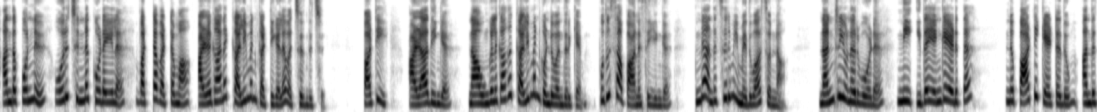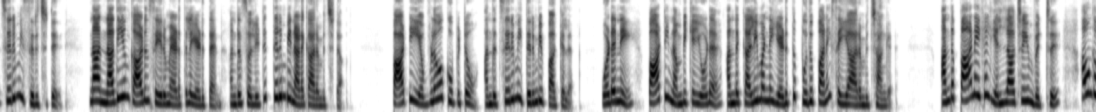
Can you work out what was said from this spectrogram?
அந்த பொண்ணு ஒரு சின்ன கூடையில வட்ட வட்டமா அழகான களிமண் கட்டிகளை வச்சிருந்துச்சு. பாட்டி அழாதீங்க. நான் உங்களுக்காக களிமண் கொண்டு வந்திருக்கேன். புதுசா பானை செய்யுங்க. அந்த சிறுமி மெதுவா சொன்னா. நன்றியுணர்வோட நீ இதை எங்க எடுத்த? இன்னும் பாட்டி கேட்டதும் அந்த சிறுமி சிரிச்சுட்டு நான் நதியும் காடும் சேரும் இடத்துல எடுத்தேன் என்று சொல்லிட்டு திரும்பி நடக்க ஆரம்பிச்சிட்டா. பாட்டி எவ்வளவோ கூப்பிட்டோம் அந்த சிறுமி திரும்பி பார்க்கல. உடனே பாட்டி நம்பிக்கையோட அந்த களிமண்ணை எடுத்து புதுப்பானை செய்ய ஆரம்பிச்சாங்க. அந்த பானைகள் எல்லாற்றையும் விற்று அவங்க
